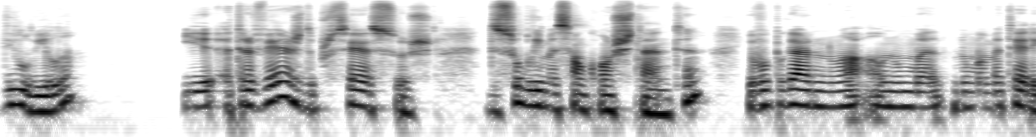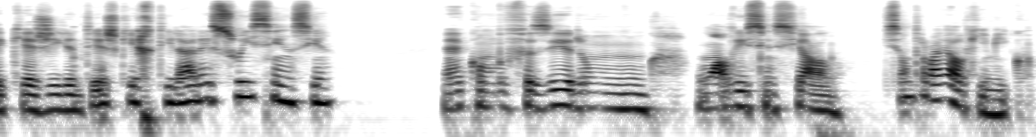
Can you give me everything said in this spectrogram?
diluí-la e através de processos de sublimação constante, eu vou pegar numa, numa, numa matéria que é gigantesca e retirar a sua essência. É como fazer um, um óleo essencial. Isso é um trabalho alquímico.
